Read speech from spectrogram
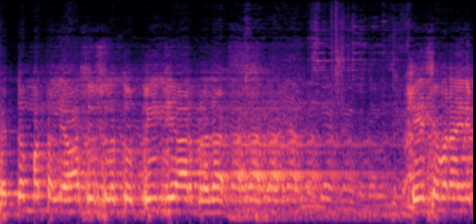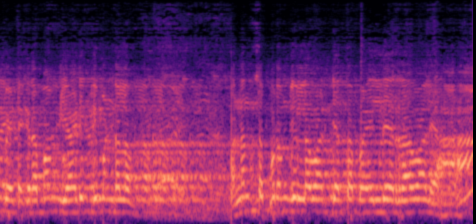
పెద్దమ్మ తల్లి ఆశీస్సులతో పీజీఆర్ బ్రదర్స్ కేశవరాయనిపేట గ్రామం యాడికి మండలం అనంతపురం జిల్లా వారి జత బయలుదేరి రావాలి. ఆహా!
